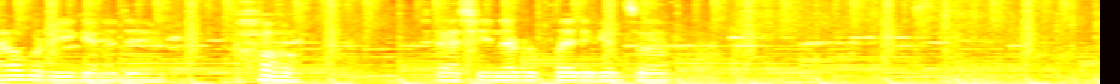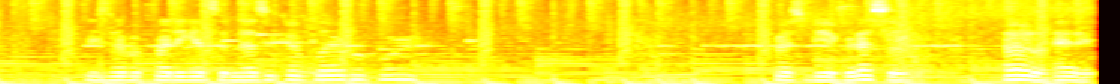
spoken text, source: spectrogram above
Now what are you gonna do? Oh, Tashi never played against a... He's never played against a Nezuko player before? To be aggressive. Oh, hey.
